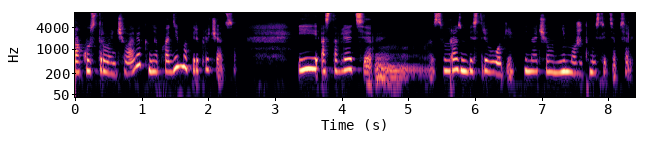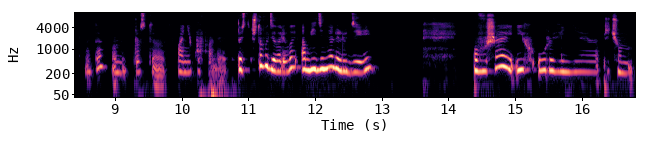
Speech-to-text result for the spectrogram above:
так устроен человек, необходимо переключаться и оставлять свой разум без тревоги, иначе он не может мыслить абсолютно, да? он просто в панику впадает. То есть что вы делали? Вы объединяли людей, повышая их уровень, причем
